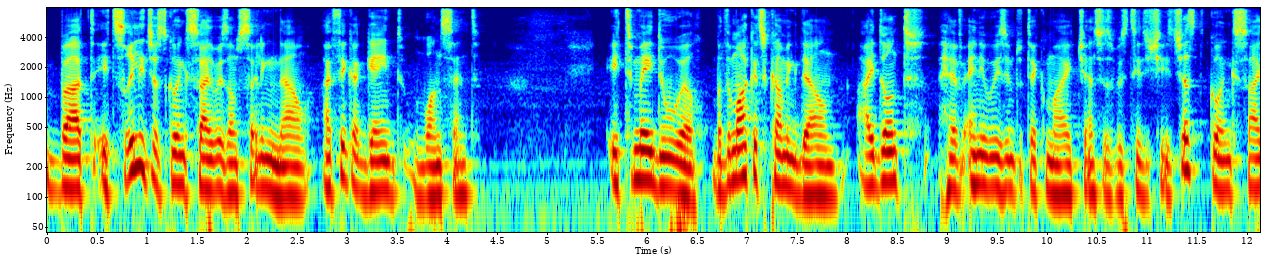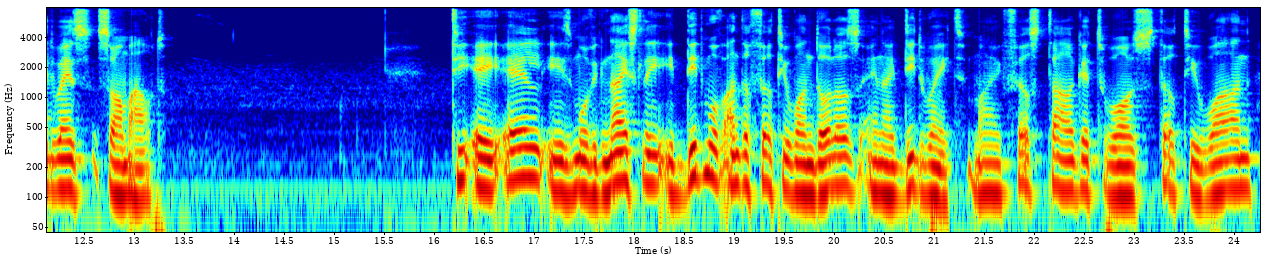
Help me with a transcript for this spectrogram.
but it's really just going sideways. I'm selling now. I think I gained one cent. It may do well, but the market's coming down. I don't have any reason to take my chances with TGT. It's just going sideways, so I'm out. TAL is moving nicely. It did move under $31 and I did wait. My first target was 31,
